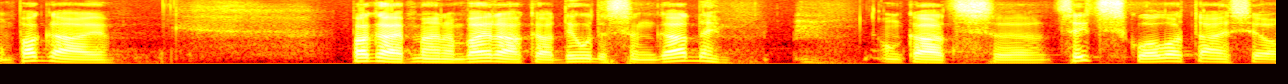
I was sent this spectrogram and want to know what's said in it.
Un pagāja, pagāja apmēram vairāk kā 20 gadi, un kāds eh, cits skolotājs jau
